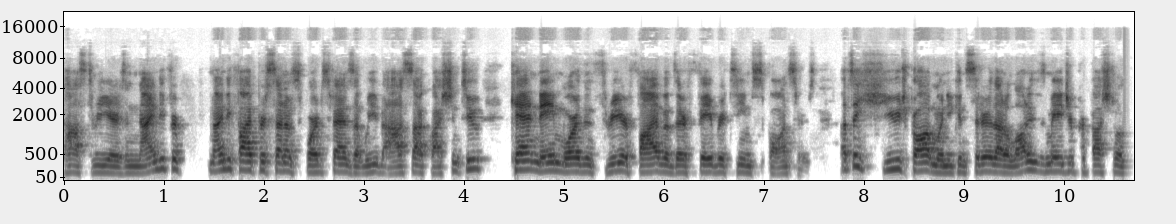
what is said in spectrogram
past three years, and 90 for 95% of sports fans that we've asked that question to can't name more than three or five of their favorite team sponsors. That's a huge problem when you consider that a lot of these major professional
